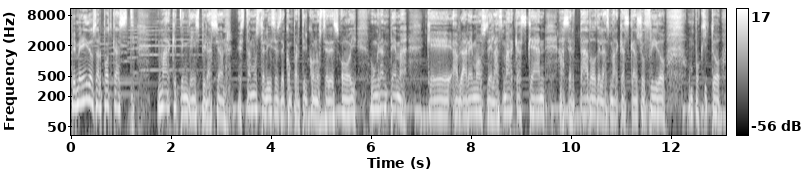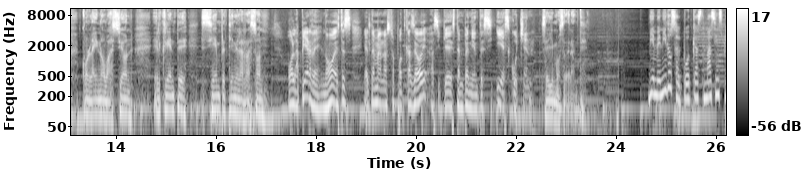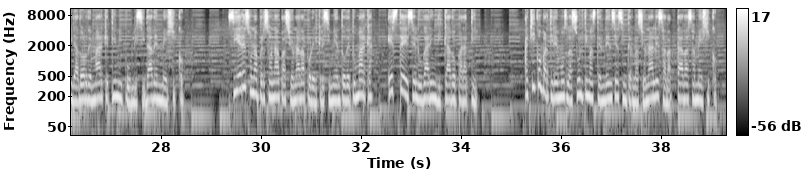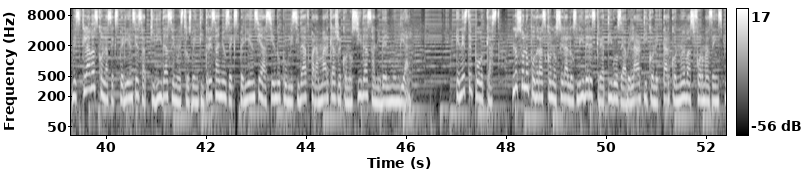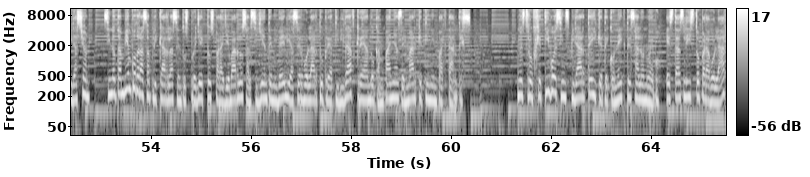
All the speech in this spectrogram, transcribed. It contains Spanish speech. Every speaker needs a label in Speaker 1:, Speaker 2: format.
Speaker 1: Bienvenidos al podcast Marketing de Inspiración. Estamos felices de compartir con ustedes hoy un gran tema que hablaremos de las marcas que han acertado, de las marcas que han sufrido un poquito con la innovación. El cliente siempre tiene la razón.
Speaker 2: O la pierde, ¿no? Este es el tema de nuestro podcast de hoy, así que estén pendientes y escuchen.
Speaker 1: Seguimos adelante.
Speaker 3: Bienvenidos al podcast más inspirador de marketing y publicidad en México. Si eres una persona apasionada por el crecimiento de tu marca, este es el lugar indicado para ti. Aquí compartiremos las últimas tendencias internacionales adaptadas a México, mezcladas con las experiencias adquiridas en nuestros 23 años de experiencia haciendo publicidad para marcas reconocidas a nivel mundial. En este podcast, no solo podrás conocer a los líderes creativos de Abelart y conectar con nuevas formas de inspiración, sino también podrás aplicarlas en tus proyectos para llevarlos al siguiente nivel y hacer volar tu creatividad creando campañas de marketing impactantes. Nuestro objetivo es inspirarte y que te conectes a lo nuevo. ¿Estás listo para volar?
